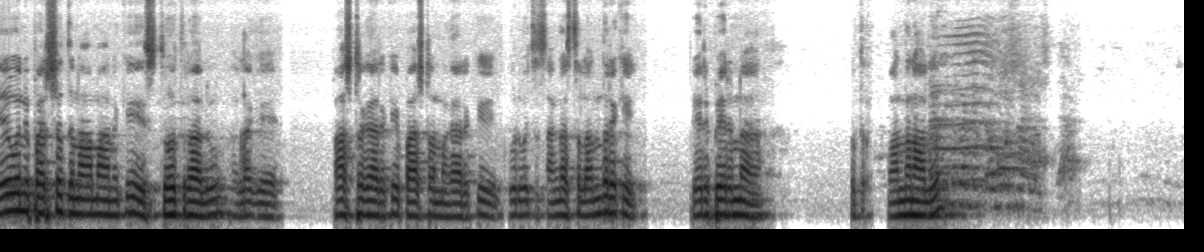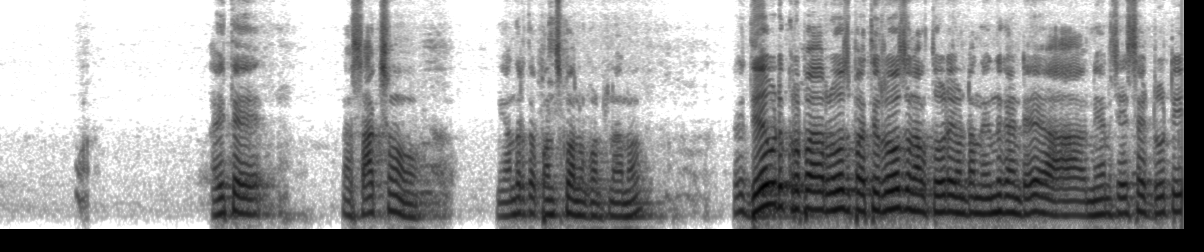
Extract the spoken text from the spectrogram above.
దేవుని పరిశుద్ధ నామానికి స్తోత్రాలు. అలాగే పాస్టర్ గారికి పాస్టర్ అమ్మ గారికి కూడి వచ్చే సంఘస్థులందరికీ పేరు పేరున వందనాలు. అయితే నా సాక్ష్యం మీ అందరితో పంచుకోవాలనుకుంటున్నాను. దేవుడి కృప రోజు ప్రతిరోజు నాకు తోడే ఉంటుంది. ఎందుకంటే నేను చేసే డ్యూటీ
